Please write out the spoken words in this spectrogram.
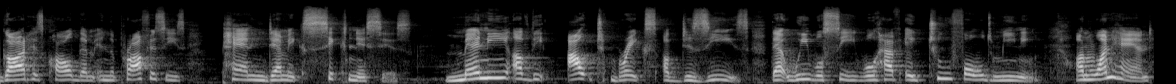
God has called them in the prophecies pandemic sicknesses. Many of the outbreaks of disease that we will see will have a twofold meaning. On one hand,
